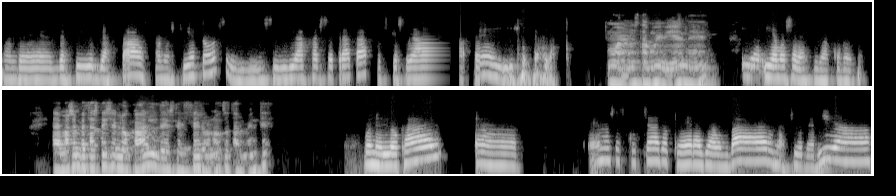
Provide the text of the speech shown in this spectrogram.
Donde decir, ya está, estamos quietos y si viajar se trata, pues que sea y. Bueno, está muy bien, ¿eh? y, y hemos elegido a Cubellas. Además empezasteis el local desde cero, ¿no? Totalmente. Bueno, el local eh, hemos escuchado que era ya un bar, una churrería,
